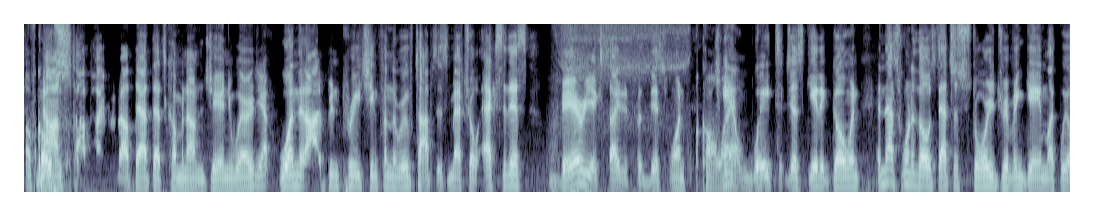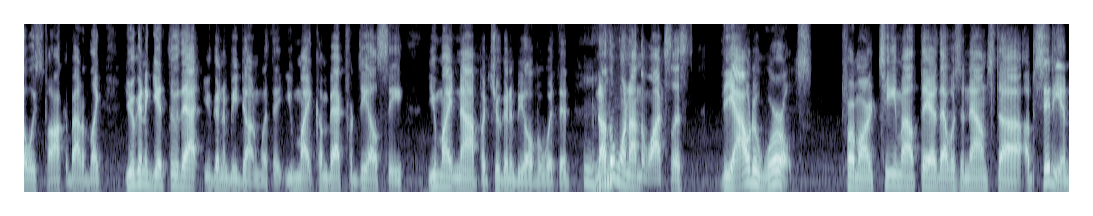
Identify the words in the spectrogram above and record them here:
Of course. Nonstop hype about that. That's coming out in January. Yep. One that I've been preaching from the rooftops is Metro Exodus. Very excited for this one. Can't wait. Can't wait to just get it going. And that's one of those, that's a story driven game, like we always talk about, of like, you're going to get through that. You're going to be done with it. You might come back for DLC. You might not, but you're going to be over with it. Mhm. Another one on the watch list, The Outer Worlds from our team out there that was announced, uh, Obsidian.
